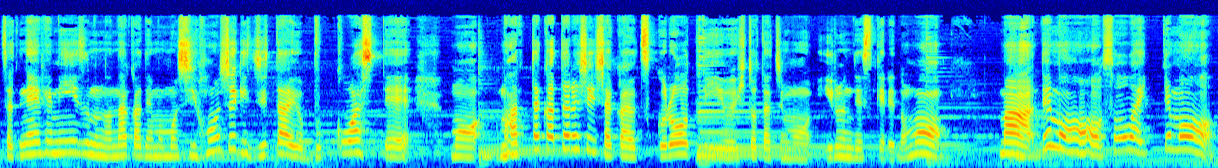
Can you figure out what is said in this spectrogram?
そうやってねフェミニズムの中でももう資本主義自体をぶっ壊してもう全く新しい社会を作ろうっていう人たちもいるんですけれどもまあでもそうは言っても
